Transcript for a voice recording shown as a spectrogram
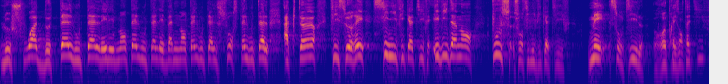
le choix de tel ou tel élément, tel ou tel événement, telle ou telle source, tel ou tel acteur qui serait significatif. Évidemment, tous sont significatifs, mais sont-ils représentatifs?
